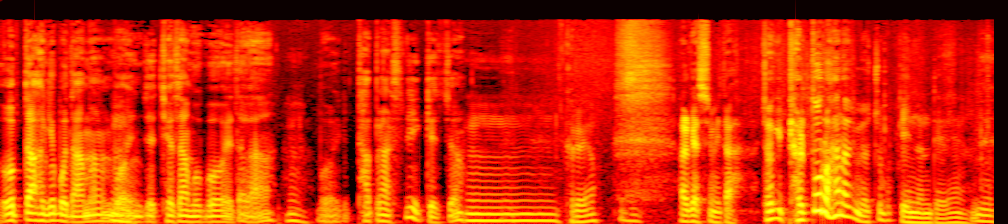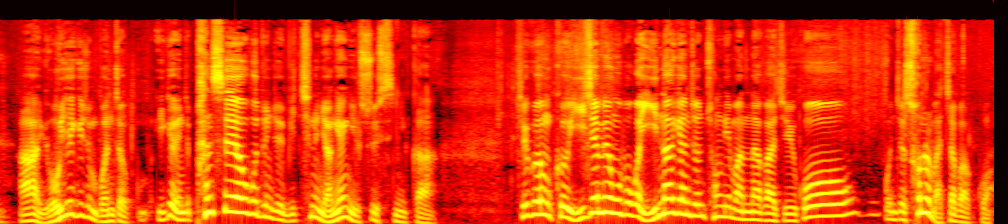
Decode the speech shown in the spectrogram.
없다 하기보다는 뭐 음. 이제 제3 후보에다가 음. 뭐 답을 할 수도 있겠죠. 음, 그래요. 네. 알겠습니다. 저기 별도로 하나 좀 여쭤볼 게 있는데 네. 아 요 얘기 좀 먼저 이게 이제 판세하고도 이제 미치는 영향일 수 있으니까 지금 그 이재명 후보가 이낙연 전 총리 만나가지고 이제 손을 맞잡았고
